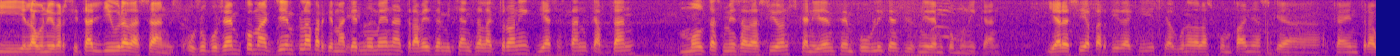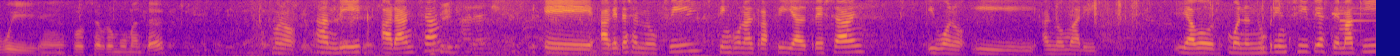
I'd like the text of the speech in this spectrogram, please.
i la Universitat Lliure de Sants. Us ho posem com a exemple perquè en aquest moment a través de mitjans electrònics ja s'estan captant moltes més adhesions que anirem fent públiques i us anirem comunicant. I ara sí, a partir d'aquí, si alguna de les companyes que, que entra avui eh, vol seure un momentet. Bueno, em dic Aranxa, eh, aquest és el meu fill, tinc una altra filla de 3 anys i, bueno, i el meu marit. Llavors, bueno, en un principi estem aquí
